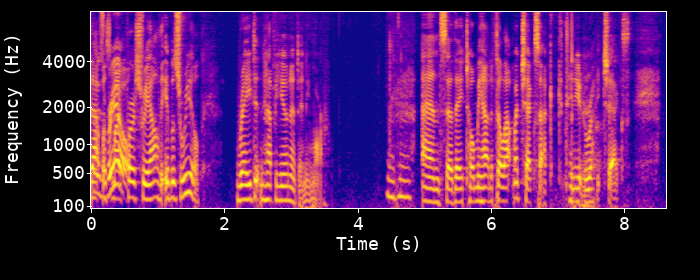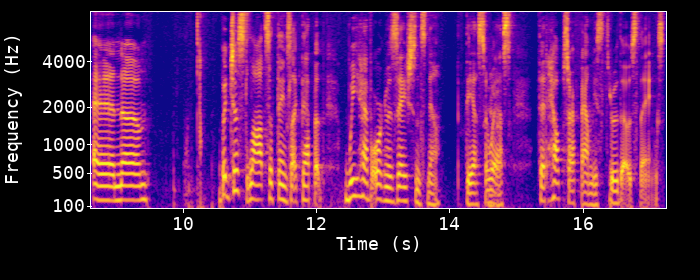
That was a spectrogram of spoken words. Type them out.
that was was, my first reality. It was real. Ray didn't have a unit anymore. And so they told me how to fill out my checks so I could continue to write checks. And, um, but just lots of things like that. But we have organizations now, the SOS, that helps our families through those things.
